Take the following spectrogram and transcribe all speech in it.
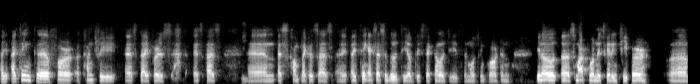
I, I think uh, for a country as diverse as us and as complex as us, I, I, think accessibility of this technology is the most important. You know, a smartphone is getting cheaper. Uh,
